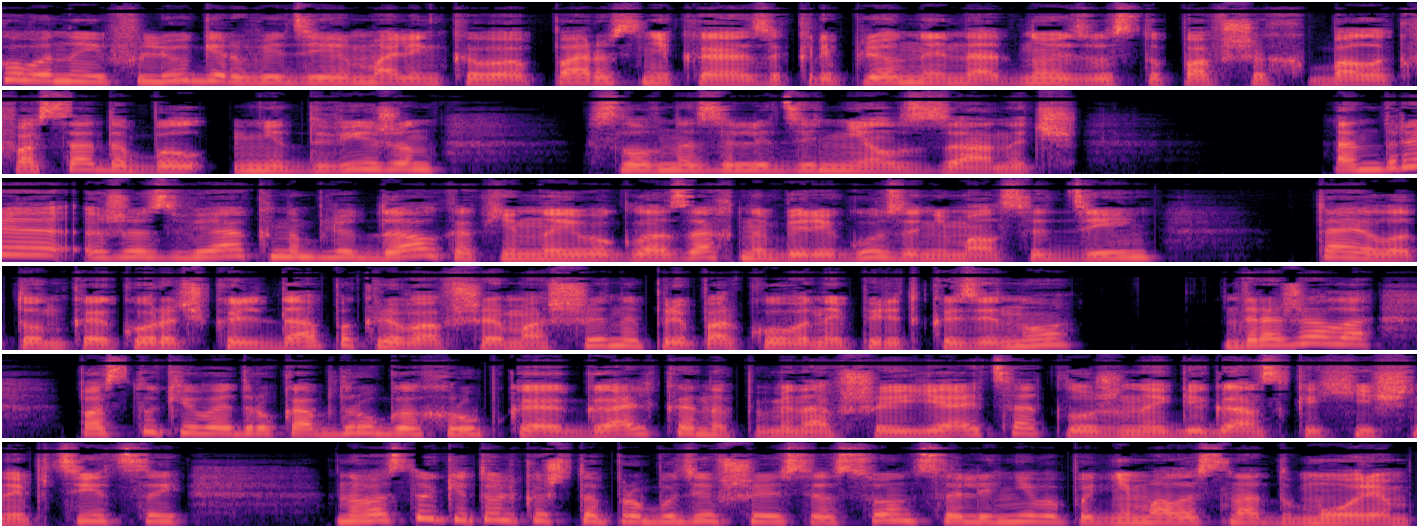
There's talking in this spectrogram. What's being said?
Кованый флюгер в виде маленького парусника, закрепленный на одной из выступавших балок фасада, был недвижен, словно заледенел за ночь — Андре Жазвяк наблюдал, как на его глазах на берегу занимался день, таяла тонкая корочка льда, покрывавшая машины, припаркованные перед казино, дрожала, постукивая друг об друга, хрупкая галька, напоминавшая яйца, отложенные гигантской хищной птицей. На востоке только что пробудившееся солнце лениво поднималось над морем,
